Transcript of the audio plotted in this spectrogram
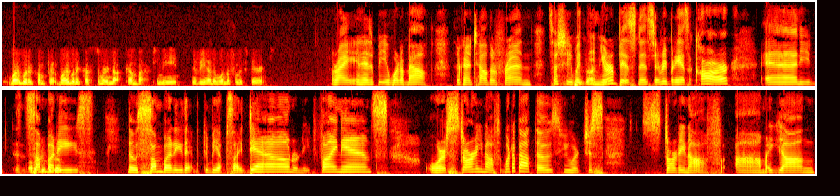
why would a comp- why would a customer not come back to me if he had a wonderful experience? Right, and it'll be word of mouth. They're going to tell their friend, especially with in Exactly. your business. Everybody has a car, and you, somebody knows somebody that could be upside down or need finance or starting off. What about those who are just starting off? Um, a young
